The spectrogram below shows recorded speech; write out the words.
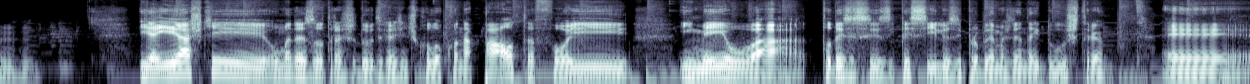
Uhum. E aí, acho que uma das outras dúvidas que a gente colocou na pauta foi em meio a todos esses empecilhos e problemas dentro da indústria, é,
